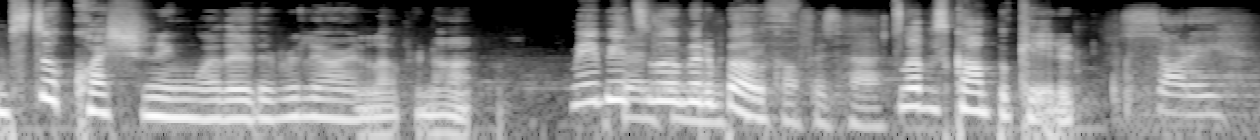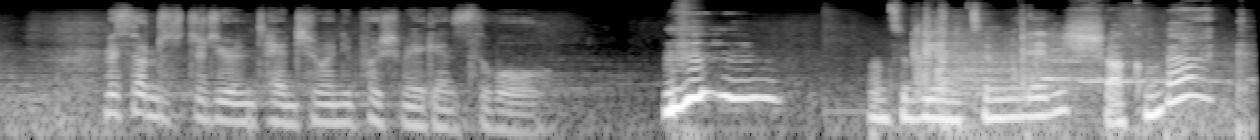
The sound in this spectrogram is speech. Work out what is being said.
I'm still questioning whether they really are in love or not. Maybe it's a little bit of both. off his hat. Love is complicated. Sorry. Misunderstood your intention when you pushed me against the wall. Want to be intimidated? Shock him back.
